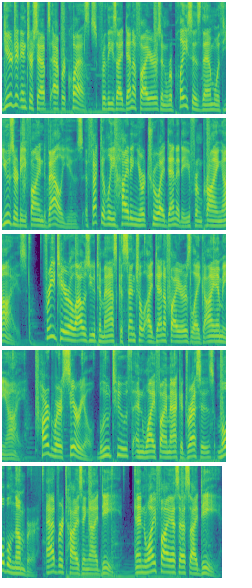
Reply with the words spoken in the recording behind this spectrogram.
Geergit intercepts app requests for these identifiers and replaces them with user-defined values, effectively hiding your true identity from prying eyes. Free tier allows you to mask essential identifiers like IMEI, hardware serial, Bluetooth and Wi-Fi MAC addresses, mobile number, advertising ID, and Wi-Fi SSID.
